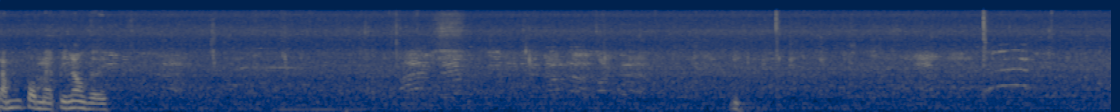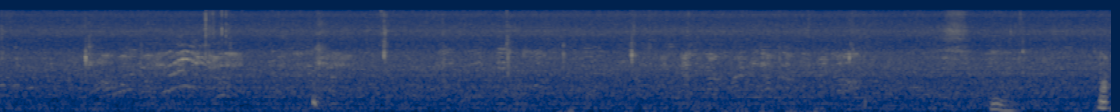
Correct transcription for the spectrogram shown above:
ล้ำปอแม่พี่น้องเลยอืมเนาะ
